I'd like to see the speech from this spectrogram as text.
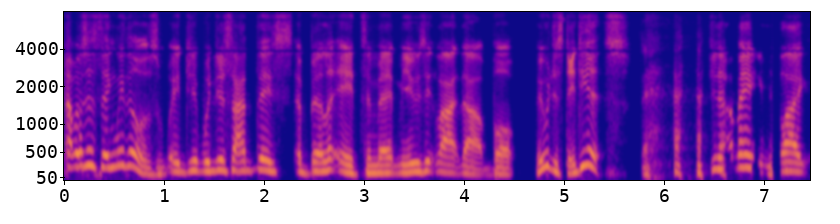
That was the thing with us. We we just had this ability to make music like that, but we were just idiots. Do you know what I mean? Like,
